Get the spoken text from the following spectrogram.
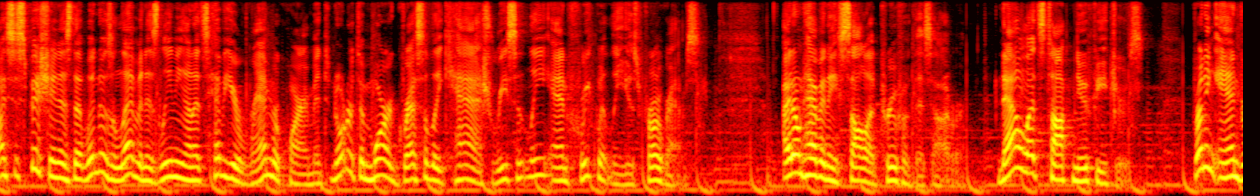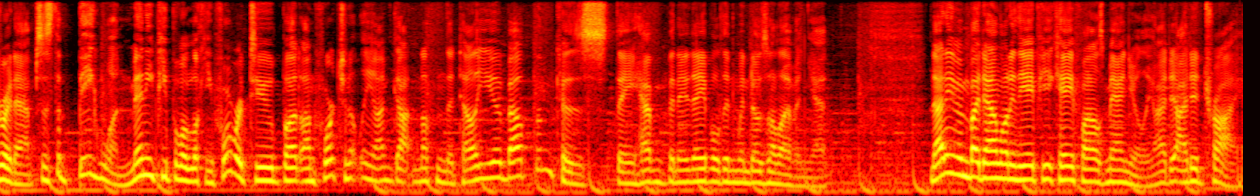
my suspicion is that Windows 11 is leaning on its heavier RAM requirement in order to more aggressively cache recently and frequently used programs. I don't have any solid proof of this, however. Now let's talk new features. Running Android apps is the big one many people are looking forward to, but unfortunately I've got nothing to tell you about them because they haven't been enabled in Windows 11 yet. Not even by downloading the APK files manually, I, I did try.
